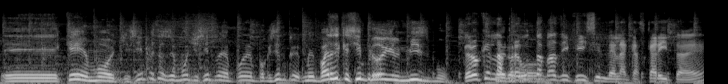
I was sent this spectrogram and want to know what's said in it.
Eh, ¿Qué emoji? Siempre estos emojis siempre me ponen, porque siempre, me parece que siempre doy el mismo. Creo que es la Pero- pregunta más difícil de la cascarita, ¿eh?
